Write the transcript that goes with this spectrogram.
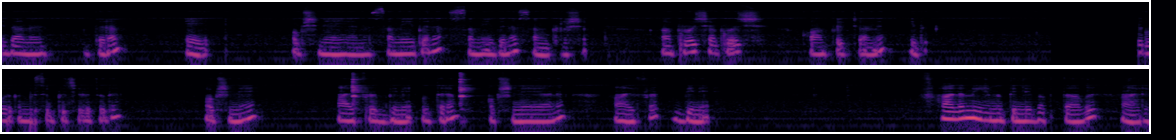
ഏതാണ് ഉത്തരം എ. ഓപ്ഷൻ എ ആണ് സമീപന സമീപന സംഘർഷം. അപ്രോച്ച് അപ്രോച്ച് കോൺഫ്ലിക്റ്റ് ആണ് ഇത്. വികസിപ്പിച്ചെടുത്തത് ഓപ്ഷൻ എ. ആൽഫ്രഡ് ബിനെ ഉത്തരം ഓപ്ഷൻ എ ആണ്. Alfred Binet. ഫലനിയമത്തിന്റെ വക്താവ് ആര്?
